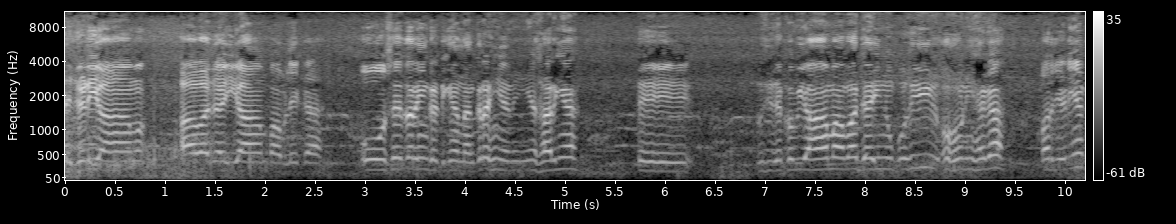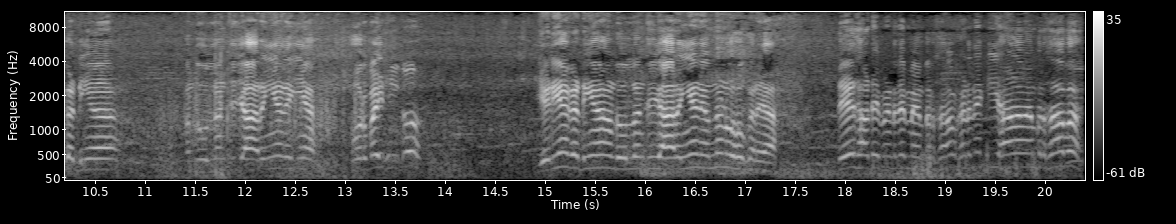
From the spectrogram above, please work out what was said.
ਤੇ ਜਿਹੜੀ ਆਮ ਆਵਾਜਾਈ, ਆਮ ਪਬਲਿਕ ਆ, ਉਹ ਉਸੇ ਤਰ੍ਹਾਂ ਹੀ ਗੱਡੀਆਂ ਲੰਘ ਰਹੀਆਂ ਨੇ ਸਾਰੀਆਂ। ਤੇ ਤੁਸੀਂ ਦੇਖੋ ਵੀ ਆਮ ਆਵਾਜਾਈ ਨੂੰ ਕੋਈ ਉਹ ਨਹੀਂ ਹੈਗਾ। ਪਰ ਜਿਹੜੀਆਂ ਗੱਡੀਆਂ ਅੰਦੋਲਨ 'ਚ ਜਾ ਰਹੀਆਂ ਨੇਗੀਆਂ ਹੋਰ ਬਾਈ ਠੀਕ ਹੋ? ਜਿਹੜੀਆਂ ਗੱਡੀਆਂ ਅੰਦੋਲਨ 'ਚ ਜਾ ਰਹੀਆਂ ਨੇ ਉਹਨਾਂ ਨੂੰ ਉਹ ਕਰਿਆ। ਤੇ ਸਾਡੇ ਪਿੰਡ ਦੇ ਮੈਂਬਰ ਸਾਹਿਬ ਖੜੇ ਨੇ ਕੀ ਹਾਲ ਆ ਮੈਂਬਰ ਸਾਹਿਬ?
